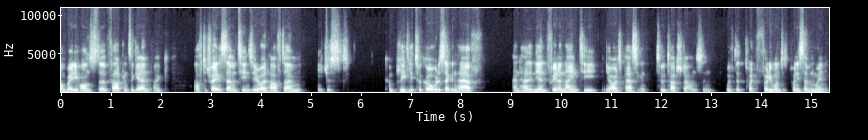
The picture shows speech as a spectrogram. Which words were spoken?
Tom Brady haunts the Falcons again. Like after trading 17-0 at halftime, he just completely took over the second half and had in the end 390 yards passing and two touchdowns and with the 31 to 27 win.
